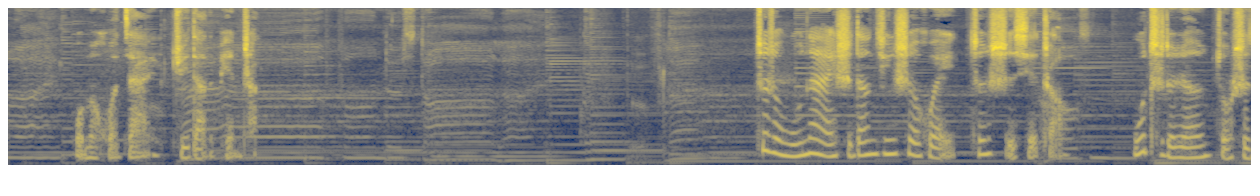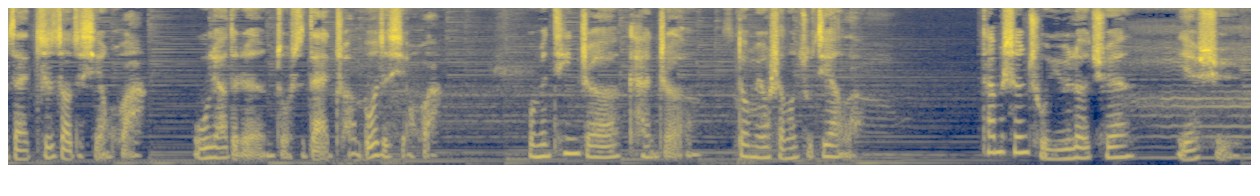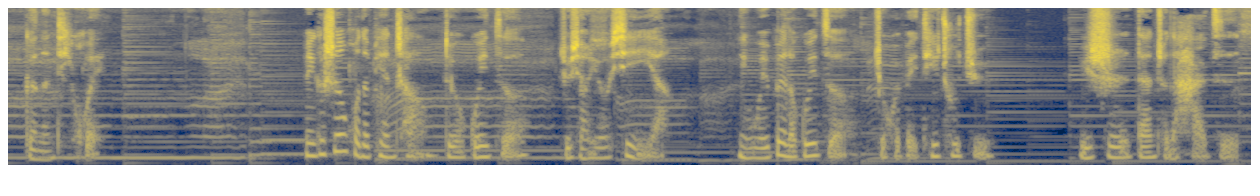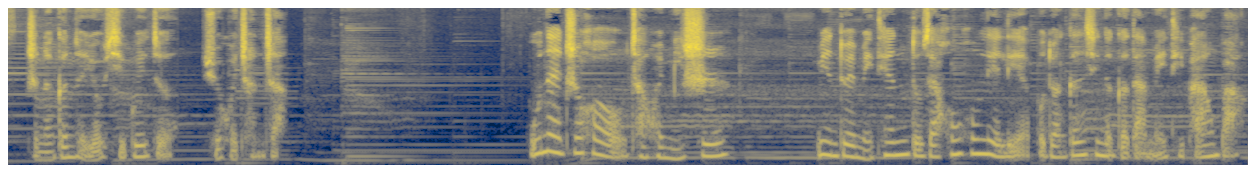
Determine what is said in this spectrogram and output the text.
我们活在巨大的片场。”这种无奈是当今社会真实写照。无耻的人总是在制造着闲话，无聊的人总是在传播着闲话。我们听着看着都没有什么主见了。他们身处娱乐圈，也许更能体会。每个生活的片场都有规则，就像游戏一样，你违背了规则就会被踢出局。于是，单纯的孩子只能跟着游戏规则学会成长。无奈之后，常会迷失。面对每天都在轰轰烈烈、不断更新的各大媒体排行榜。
